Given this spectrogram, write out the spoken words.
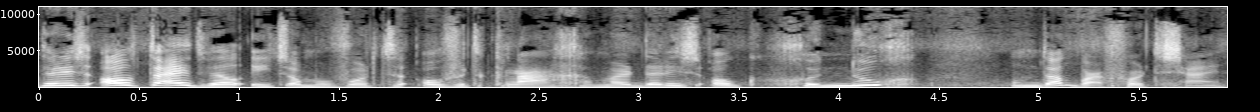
er is altijd wel iets om over te, klagen, maar er is ook genoeg om dankbaar voor te zijn.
